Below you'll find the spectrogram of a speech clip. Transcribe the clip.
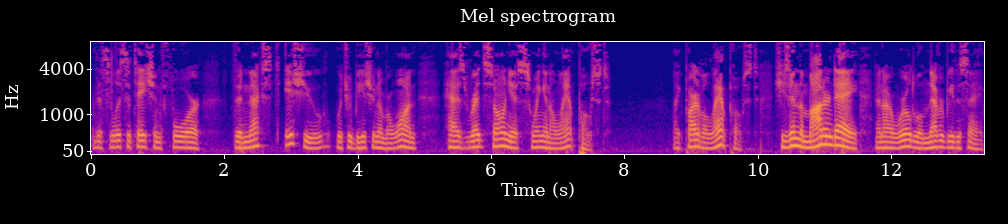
the solicitation for the next issue, which would be issue number one, has Red Sonja swinging a lamppost. Like part of a lamppost. She's in the modern day and our world will never be the same.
